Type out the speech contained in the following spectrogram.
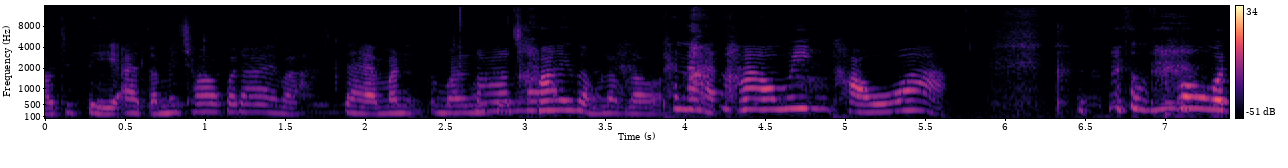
วๆจิ๋ๆอาจจะไม่ชอบก็ได้ป่ะ แต่มันมันอ๋อใช่สำหรับเราอะขนาดท่าวิ่งเขาอะสุด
